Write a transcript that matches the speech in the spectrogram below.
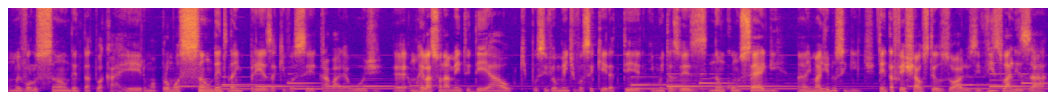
uma evolução dentro da tua carreira, uma promoção dentro da empresa que você trabalha hoje, é, um relacionamento ideal que possivelmente você queira ter e muitas vezes não consegue. Né? Imagina o seguinte: tenta fechar os teus olhos e visualizar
